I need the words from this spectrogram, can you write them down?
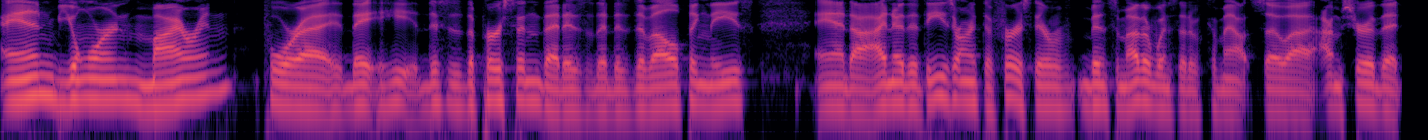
Anne Bjorn Myron for uh, they. He this is the person that is that is developing these, and uh, I know that these aren't the first. There have been some other ones that have come out. So uh, I'm sure that.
